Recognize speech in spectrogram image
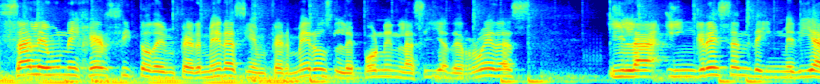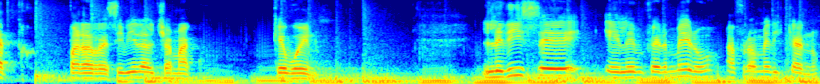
Sale un ejército de enfermeras y enfermeros, le ponen la silla de ruedas y la ingresan de inmediato para recibir al chamaco. Qué bueno. Le dice el enfermero afroamericano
